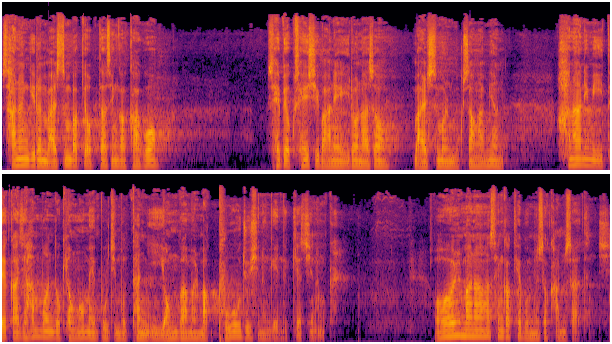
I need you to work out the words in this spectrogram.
사는 길은 말씀밖에 없다 생각하고 새벽 3시 반에 일어나서 말씀을 묵상하면 하나님이 이때까지 한 번도 경험해 보지 못한 이 영감을 막 부어주시는 게 느껴지는 거예요. 얼마나 생각해 보면서 감사하든지.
